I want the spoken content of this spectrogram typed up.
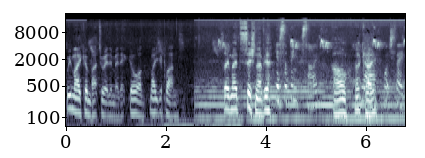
We may come back to it in a minute. Go on, make your plans. So you made a decision, have you? Yes, I think so. Oh, okay. Yeah. What do you think?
